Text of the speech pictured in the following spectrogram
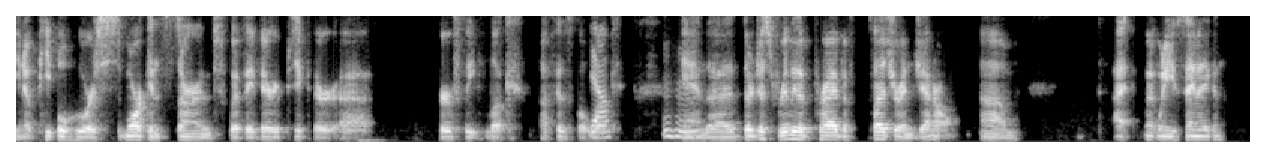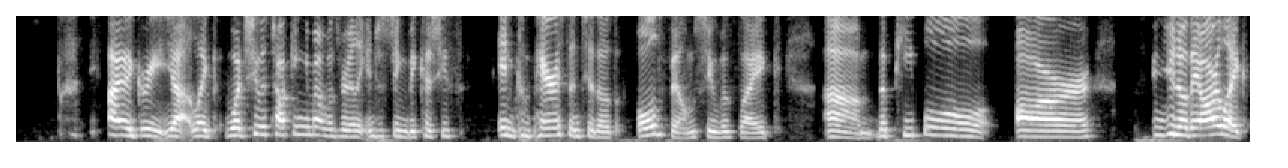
you know people who are more concerned with a very particular uh, earthly look a physical yeah. look mm-hmm. and uh, they're just really deprived of pleasure in general um, I, when you say Megan? I agree. Yeah, like what she was talking about was really interesting because she's in comparison to those old films. She was like, um, the people are, you know, they are like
